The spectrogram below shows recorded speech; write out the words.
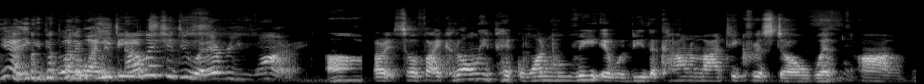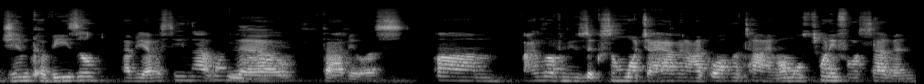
yeah, you can do one of One of each. I'll let you do whatever you want. Um, all right, so if I could only pick one movie, it would be The Count of Monte Cristo with um, Jim Caviezel. Have you ever seen that one? No. Fabulous. Um, I love music so much. I have it on all the time, almost 24 7.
